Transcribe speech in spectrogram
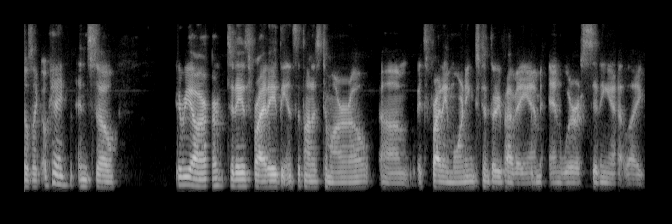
i was like okay and so here we are today is friday the instathon is tomorrow um, it's friday morning 10.35 a.m and we're sitting at like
